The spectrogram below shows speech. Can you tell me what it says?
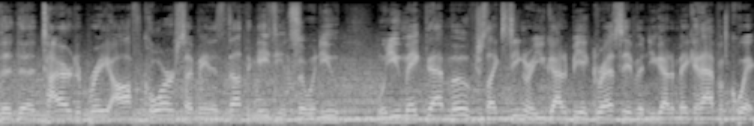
the, the tire debris off course. I mean, it's nothing easy. And so when you when you make that move, just like Stingray, you got to be aggressive and you got to make it happen quick.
